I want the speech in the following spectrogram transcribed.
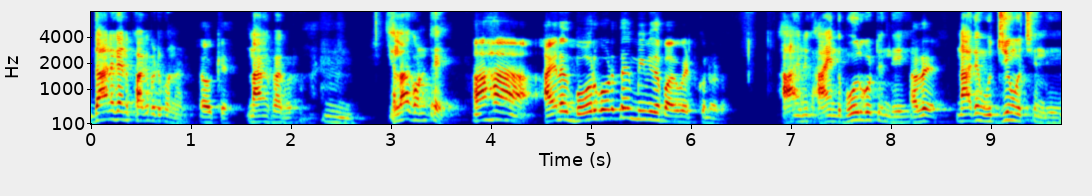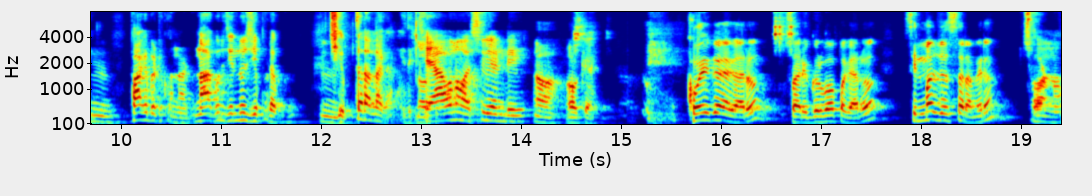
దానికి ఆయన పగ పెట్టుకున్నాడు. ఓకే. నామే పగ పెట్టుకున్నాడు. ఉంటాయి ఆహా ఆయన బోర్ కొడితే మీ మీద పగ పెట్టుకున్నాడు. ఆయన ఆయన బోరు కొట్టింది. అదే. నాదేం ఉద్యమం వచ్చింది. పగ పెట్టుకున్నాడు. నా గురించి ఎన్నో ఉమ్. చెప్తారు అలాగా. ఇది. కేవలం అసూయ అండి ఆ, ఓకే. కోయిగా గారు సారీ గురుబాప గారు సినిమాలు చూస్తారా మీరు? చూడను.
